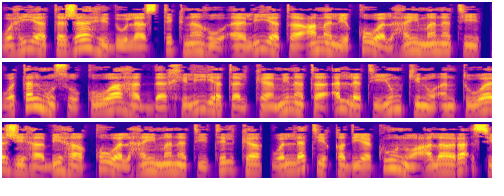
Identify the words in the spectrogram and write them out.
وهي تجاهد لا استكناه آلية عمل قوى الهيمنة، وتلمس قواها الداخلية الكامنة التي يمكن أن تواجه بها قوى الهيمنة تلك، والتي قد يكون على رأس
